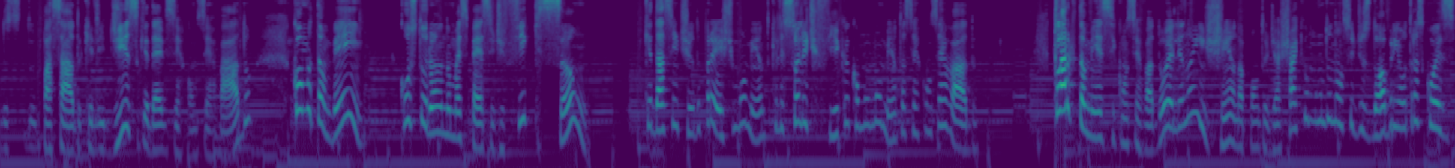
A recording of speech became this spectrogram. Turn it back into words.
do, do passado que ele diz que deve ser conservado, como também costurando uma espécie de ficção que dá sentido para este momento que ele solidifica como um momento a ser conservado. Claro que também esse conservador ele não é ingênuo a ponto de achar que o mundo não se desdobra em outras coisas.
